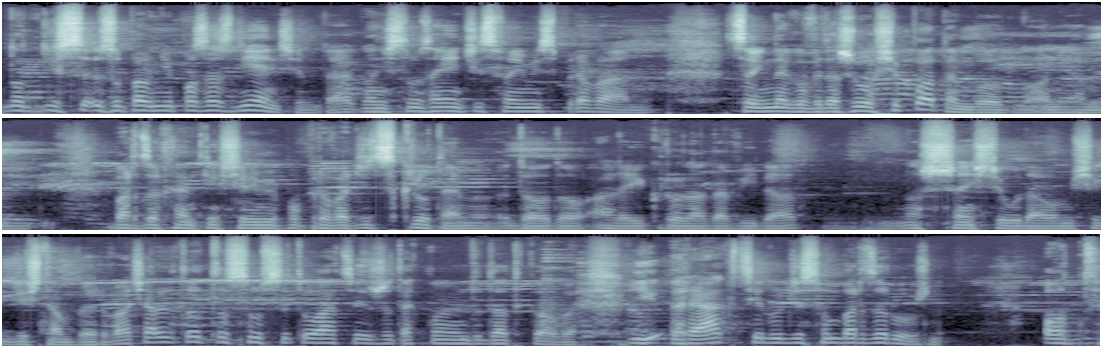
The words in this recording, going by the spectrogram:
no, jest zupełnie poza zdjęciem, tak? Oni są zajęci swoimi sprawami. Co innego wydarzyło się potem, bo no, oni bardzo chętnie chcieli mnie poprowadzić skrótem do, do Alei Króla Dawida. Na szczęście udało mi się gdzieś tam wyrwać, ale to, to są sytuacje, że tak powiem, dodatkowe. I reakcje ludzi są bardzo różne od,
